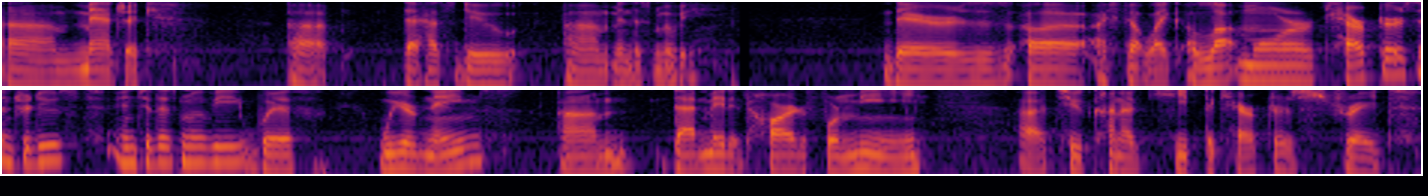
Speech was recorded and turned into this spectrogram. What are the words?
um, magic uh, that has to do um, in this movie. There's, uh, I felt like a lot more characters introduced into this movie with weird names. Um, that made it hard for me uh, to kind of keep the characters straight.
